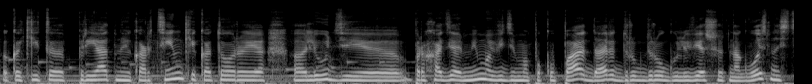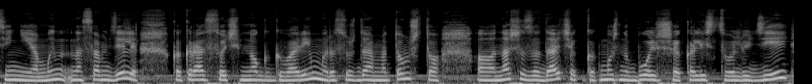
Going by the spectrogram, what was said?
какие-то приятные картинки, которые э, люди, проходя мимо, видимо, покупают, дарят друг другу или вешают на гвоздь на стене. Мы, на самом деле, как раз очень много говорим, мы рассуждаем о том, что э, наша задача как можно большее количество людей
